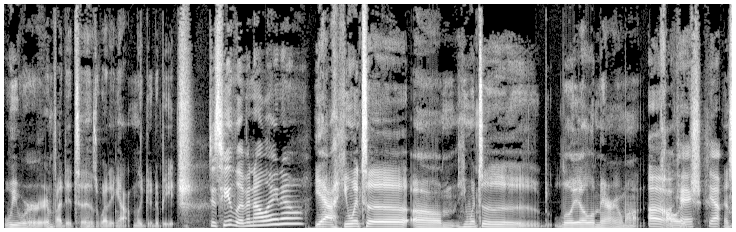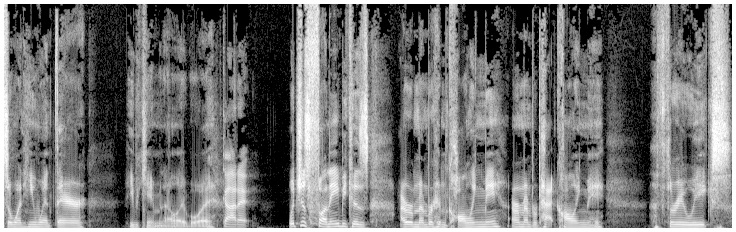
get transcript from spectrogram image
we were invited to his wedding out in Laguna Beach. Does he live in LA now? Yeah, he went to um he went to Loyola Marymount Oh, okay. College, Yep. and so when he went there, he became an LA boy, Got it. Which is funny because I remember him calling me. I remember Pat calling me three weeks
